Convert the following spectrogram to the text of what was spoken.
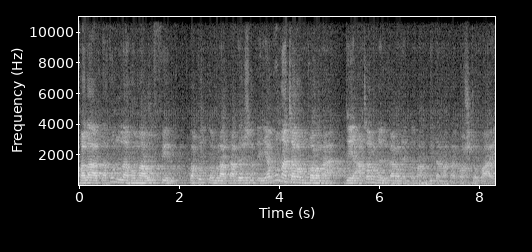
ফালা তাকুল্লাহুমা উফিন তখন তোমরা তাদের সাথে এমন আচরণ করো না যে আচরণের কারণে তোমার পিতা মাতা কষ্ট পায়।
